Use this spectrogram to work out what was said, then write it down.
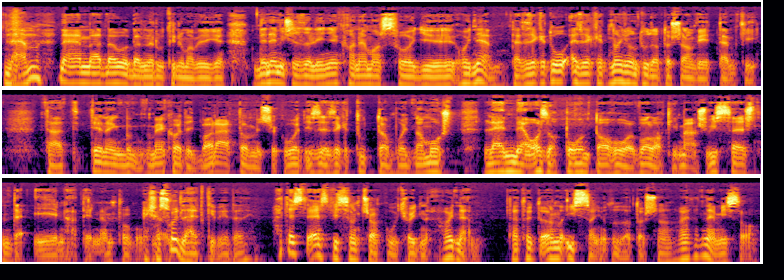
Nem? Nem, mert nem volt benne rutinom a végén. De nem is ez a lényeg, hanem az, hogy, hogy nem. Tehát ezeket, ó, ezeket nagyon tudatosan védtem ki. Tehát tényleg meghalt egy barátom, és akkor volt, és ezeket tudtam, hogy na most lenne az a pont, ahol valaki más visszaesne, de én, hát én nem fogok. És ezt hogy lehet kivédeni? Hát ezt, ezt viszont csak úgy, hogy, ne, hogy nem. Tehát, hogy iszonyú tudatosan. Hát nem iszol.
